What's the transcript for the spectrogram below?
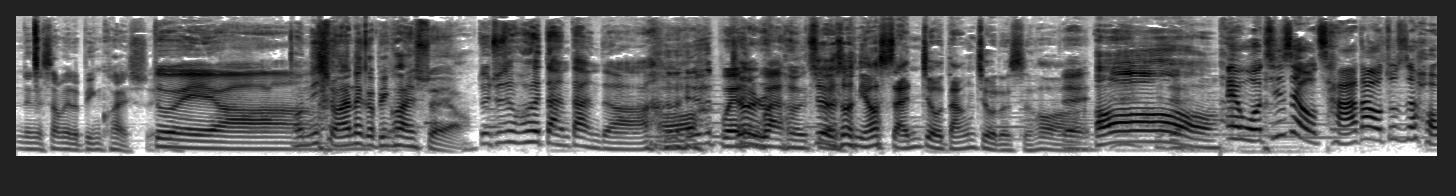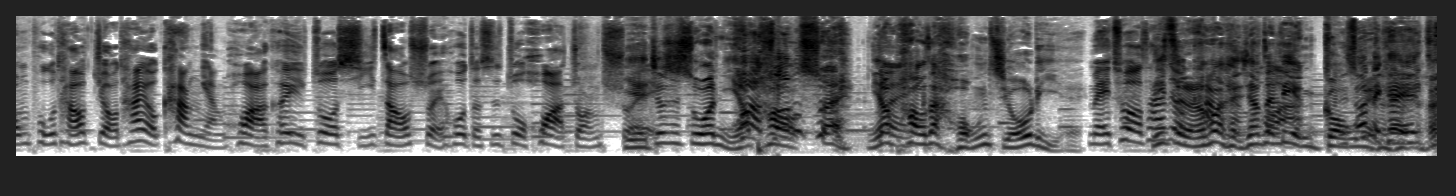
那个上面的冰块水。对呀、啊。哦，你喜欢那个冰块水哦？对，就是会淡淡的啊，哦 就是不会很快喝醉。就是说你要散酒挡酒的时候啊。对哦，哎、我其实有查到，就是红葡萄酒它有抗氧化，可以做洗澡水或者是做化妆水。也就是说你要化泡妆，水，你要泡在红酒里，哎，没错，它你整个人会很像在练功。你说你可以做，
